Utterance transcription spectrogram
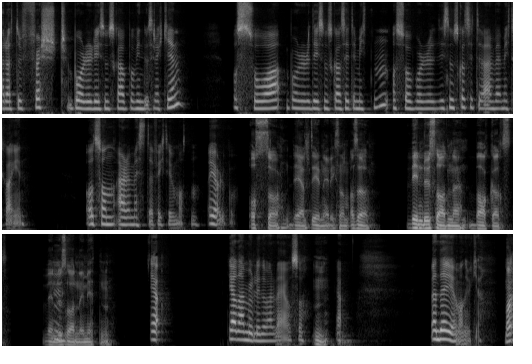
er at du først boarder de som skal på vindusrekken, og så boarder du de som skal sitte i midten, og så boarder du de som skal sitte ved midtgangen. Og sånn er det mest effektive måten å gjøre det på. Også delt inn i liksom Altså vindusradene bakerst, vindusradene i midten. Ja. Ja, det er mulig det var det også. Mm. Men det gjør man jo ikke. Nei.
